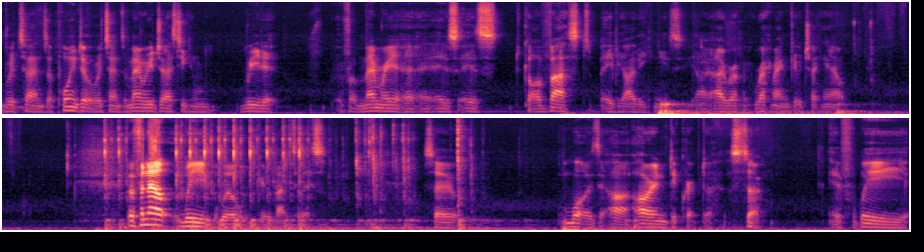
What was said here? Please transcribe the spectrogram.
returns a pointer or returns a memory address, you can read it from memory. It's, it's got a vast API that you can use. I, I re recommend go checking out. But for now, we will go back to this. So, what is it? Our, RN decryptor. So, if we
